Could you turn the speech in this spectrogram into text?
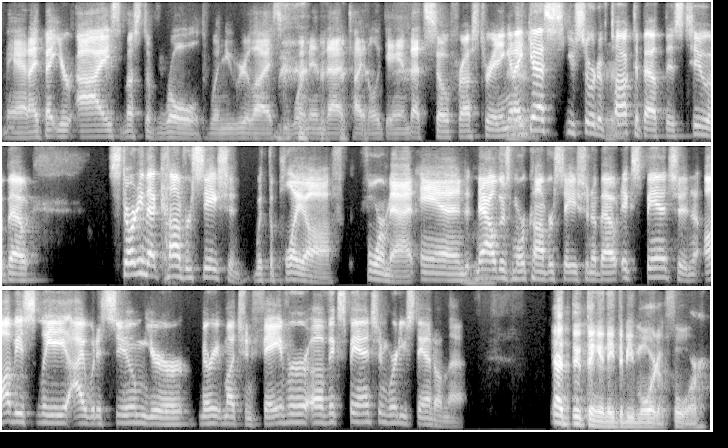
Man, I bet your eyes must have rolled when you realized you weren't in that title game. That's so frustrating. And I guess you sort of yeah. talked about this too about starting that conversation with the playoff format. And mm-hmm. now there's more conversation about expansion. Obviously, I would assume you're very much in favor of expansion. Where do you stand on that? Yeah, I do think it need to be more than four.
